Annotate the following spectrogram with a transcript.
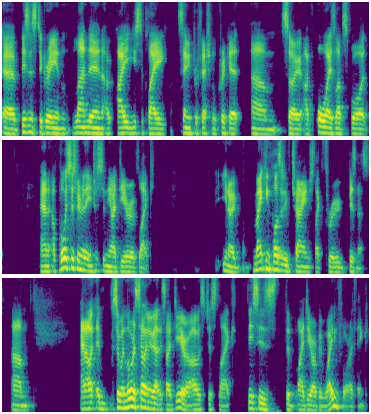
a business degree in London. I, I used to play semi-professional cricket. Um, so I've always loved sport, and I've always just been really interested in the idea of like you know making positive change like through business. Um and i so when laura's telling me about this idea i was just like this is the idea i've been waiting for i think.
